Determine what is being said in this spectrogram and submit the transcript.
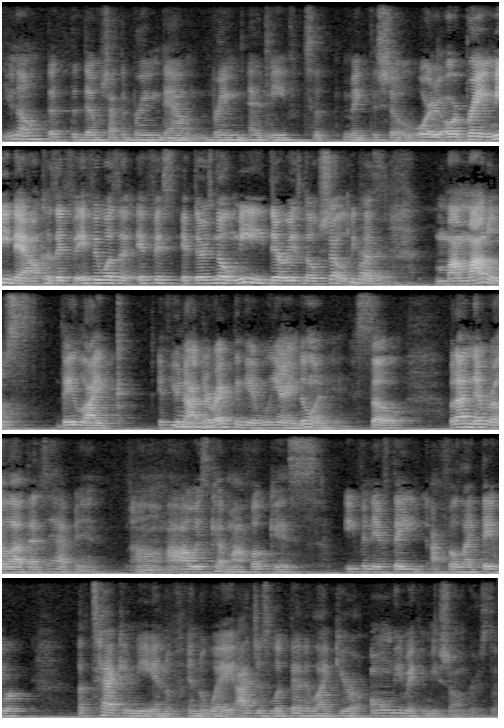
you know that the devil tried to bring down bring at me to make the show or or bring me down. Because if, if it wasn't if it's if there's no me there is no show. Because right. my models they like if you're mm-hmm. not directing it we ain't doing it. So but i never allowed that to happen. Um, i always kept my focus even if they i felt like they were attacking me in a, in a way. I just looked at it like you're only making me stronger. So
